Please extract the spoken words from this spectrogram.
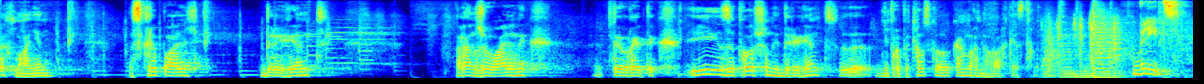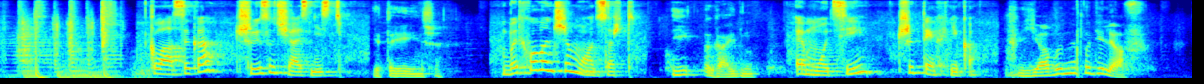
Рахманін, скрипаль, диригент, аранжувальник, теоретик і запрошений диригент е, Дніпропетровського камерного оркестру. Бліц. Класика чи сучасність? І те і інше. Бетховен чи Моцарт? І Гайден. Емоції чи техніка? Я би не поділяв.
